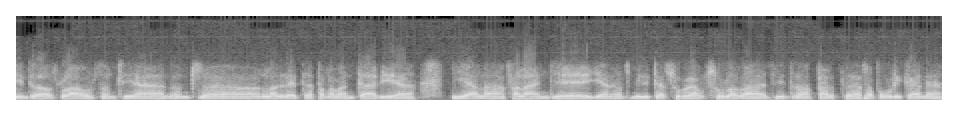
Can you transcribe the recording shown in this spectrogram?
dintre dels blaus doncs, hi ha doncs, eh, la dreta parlamentària, hi ha la falange, hi ha els militars sublevats, dintre la part republicana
